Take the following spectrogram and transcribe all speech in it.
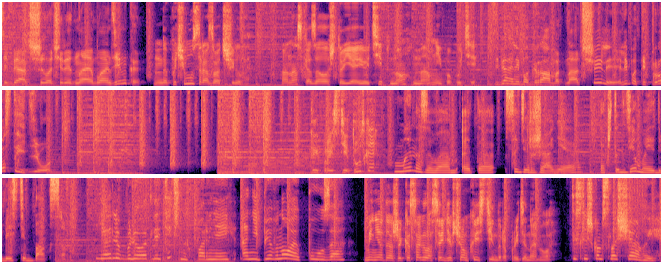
Тебя отшила очередная блондинка? Да почему сразу отшила? Она сказала, что я ее тип, но нам не по пути. Тебя либо грамотно отшили, либо ты просто идиот. Ты проститутка? Мы называем это содержание. Так что где мои 200 баксов? Я люблю атлетичных парней, а не пивное пузо. Меня даже косоглазая девчонка из Тиндера продинамила. Ты слишком слащавый.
